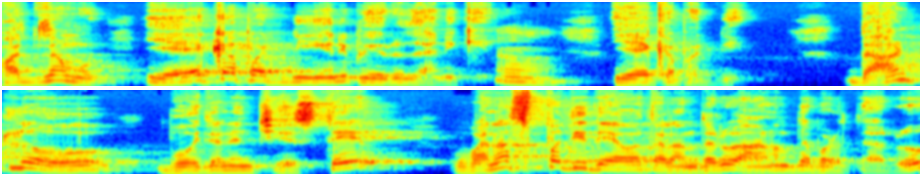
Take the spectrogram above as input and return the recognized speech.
పద్నము ఏకపద్ని అని పేరు దానికి. ఏకపద్ని దాంట్లో భోజనం చేస్తే వనస్పతి దేవతలందరూ ఆనందపడతారు.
